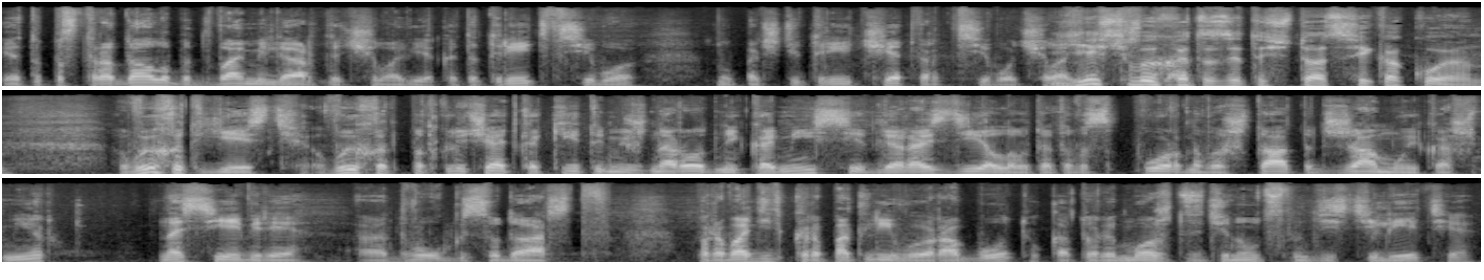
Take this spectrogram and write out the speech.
это пострадало бы 2 миллиарда человек. Это треть всего, ну, почти треть, четверть всего человека. Есть выход из этой ситуации, какой он? Выход есть. Выход подключать какие-то международные комиссии для раздела вот этого спорного южного штата Джамму и Кашмир на севере э, двух государств, проводить кропотливую работу, которая может затянуться на десятилетия.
